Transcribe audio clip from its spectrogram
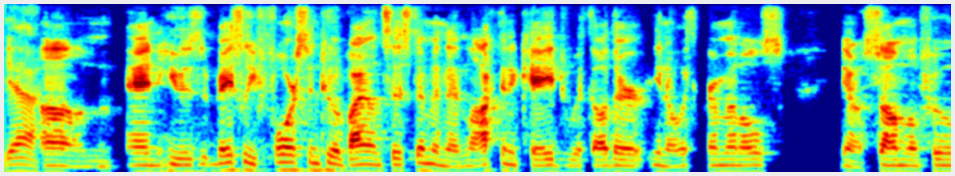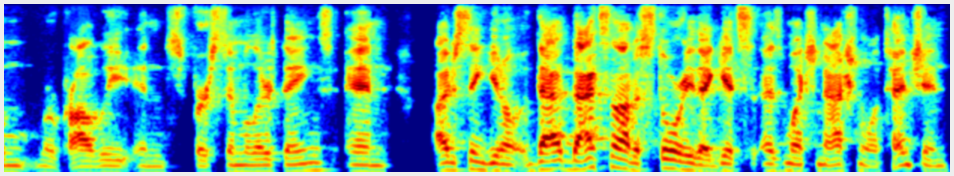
yeah. Um and he was basically forced into a violent system and then locked in a cage with other you know with criminals you know, some of whom were probably in for similar things. And I just think, you know, that that's not a story that gets as much national attention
